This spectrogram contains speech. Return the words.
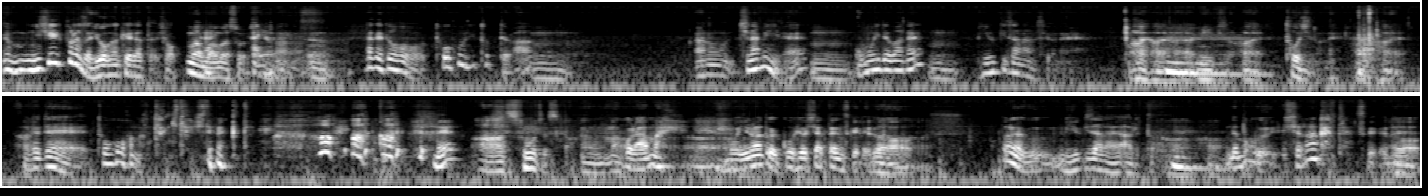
でも日劇プラザ洋画系だったでしょ？まあまあまあそうですね、だけど東宝にとっては、うん。あのちなみにね、うん。思い出はねうん。みゆき座なんですよね。はいはいはいみゆきさんはい。当時のね。はいはい。それで東宝は全く期待してなくて ね、ああそうですか。うん、まあこれあんまりもういろんなところで公表しちゃってるんですけれど。とにかくみゆき座があると。で僕知らなかったんですけれど、え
